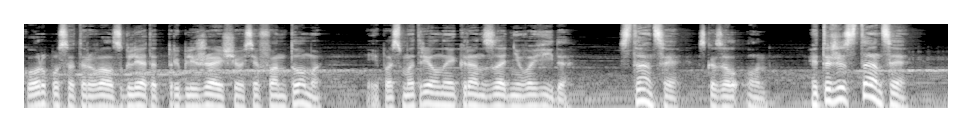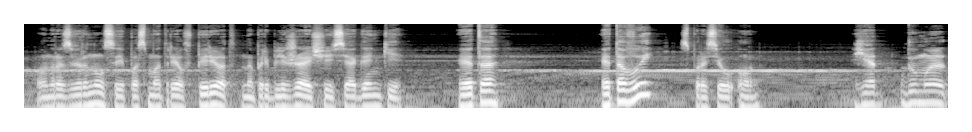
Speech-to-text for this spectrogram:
Корпус оторвал взгляд от приближающегося фантома и посмотрел на экран заднего вида. «Станция!» – сказал он. «Это же станция!» Он развернулся и посмотрел вперед на приближающиеся огоньки. «Это... это вы?» – спросил он. «Я думаю,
